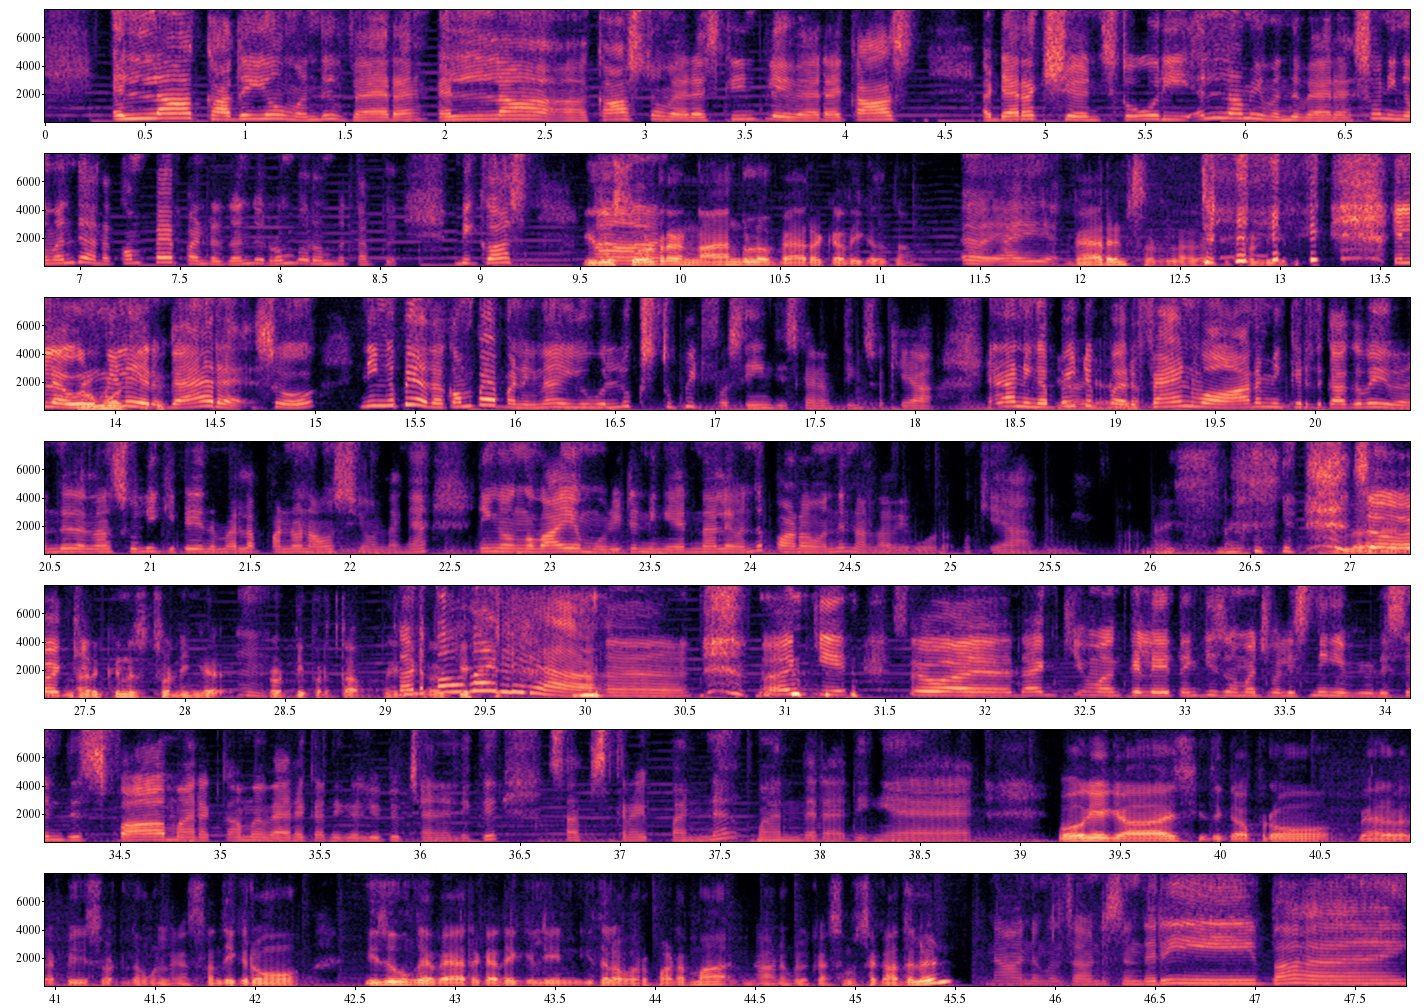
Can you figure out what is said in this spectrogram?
எல்லா கதையும் வந்து வேற எல்லா காஸ்டும் வேற ஸ்கிரீன் பிளே வேற காஸ்ட் டைரக்ஷன் ஸ்டோரி எல்லாமே வந்து வேற. சோ நீங்க வந்து அதை கம்பேர் பண்றது வந்து ரொம்ப ரொம்ப தப்பு. பிகாஸ் இது. சொல்ற நாங்களும் வேற கதைகள் தான் வேறன்னு சொல்லல இல்ல உண்மையிலே வேற. சோ நீங்க போய் அதை கம்பேர் பண்ணீங்கன்னா you will look stupid for saying this kind of things ஓகேயா ஏன்னா நீங்க போயிட்டு இப்போ ஃபேன் வா ஆரம்பிக்கிறதுக்காகவே வந்து அதெல்லாம் சொல்லிக்கிட்டு இந்த மாதிரிலாம் பண்ணணும்னு அவசியம் இல்லைங்க. நீங்க உங்க வாயை மூடிட்டு நீங்க இருந்தாலே வந்து படம் வந்து நல்லாவே ஓடும் ஓகேயா நைஸ் நைஸ் நறுக்குன்னு சொன்னீங்க. ரொட்டி Prathap okay so thank you மக்களே. Thank you so much for listening if you listen this for மறக்காம வேற கதைகள் யூடியூப் சேனலுக்கு சப்ஸ்கிரைப் பண்ண மறந்துடாதீங்க. ஓகே காய்ஸ் இதுக்கப்புறம் வேற வேற எபிசோட்ல உங்களை சந்திக்கிறோம். இது உங்க வேற கதைகளின் இதெல்லாம் ஒரு படமா? நான் உங்களுக்கு கசமச காதலன் நான் உங்கள் சவுண்ட் சுந்தரி. பாய்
